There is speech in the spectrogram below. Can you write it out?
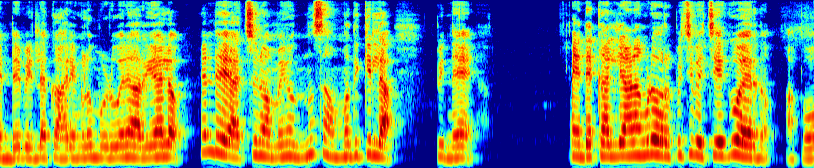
എന്റെ വീട്ടിലെ കാര്യങ്ങൾ മുഴുവൻ അറിയാലോ. എന്റെ അച്ഛനും അമ്മയും ഒന്നും സമ്മതിക്കില്ല. പിന്നെ എന്റെ കല്യാണം കൂടി ഉറപ്പിച്ച് വെച്ചേക്കുമായിരുന്നു അപ്പോൾ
